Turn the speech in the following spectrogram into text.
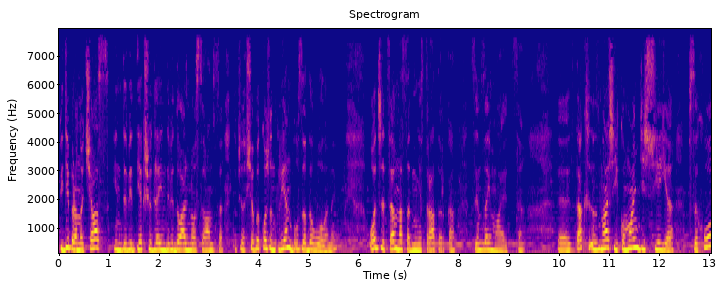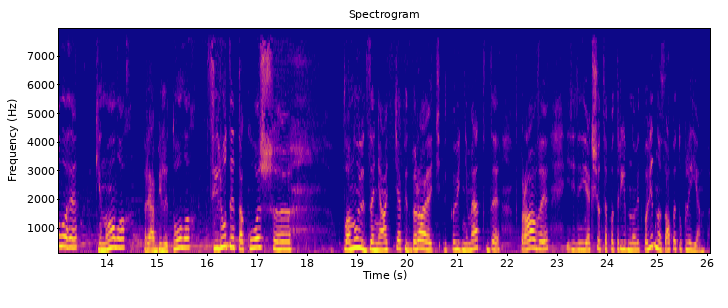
підібрано час, якщо для індивідуального сеансу, тобто, щоб кожен клієнт був задоволений. Отже, це в нас адміністраторка цим займається. Е, Так, в нашій команді ще є психологи, кінолог, реабілітолог. Ці люди також планують заняття, підбирають відповідні методи, вправи, і якщо це потрібно, відповідно запиту клієнта.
